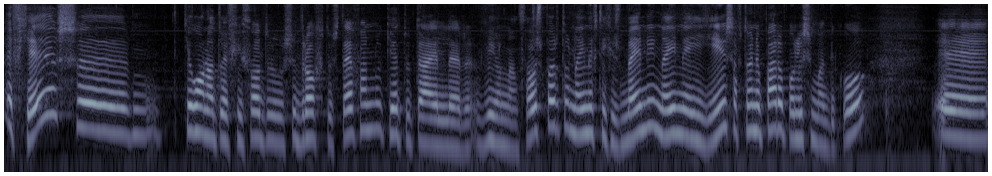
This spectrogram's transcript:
Ευχές. Ε, και εγώ να του ευχηθώ του συντρόφου του Στέφανου και του Τάιλερ βίων ανθόσπαρτων, να είναι ευτυχισμένοι, να είναι υγιείς. Αυτό είναι πάρα πολύ σημαντικό ε,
